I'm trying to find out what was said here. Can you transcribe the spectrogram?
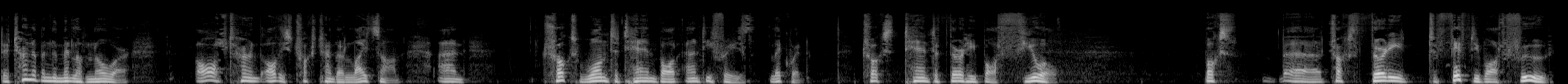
They turned up in the middle of nowhere. All turned. All these trucks turned their lights on, and trucks one to ten bought antifreeze liquid. Trucks ten to thirty bought fuel. Bucks, uh, trucks thirty to fifty bought food.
